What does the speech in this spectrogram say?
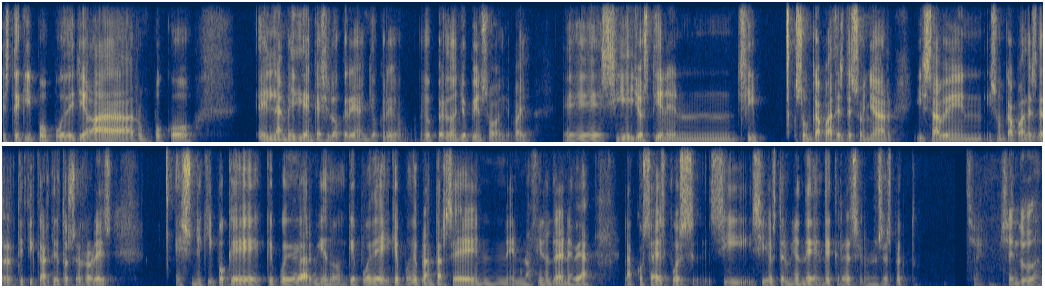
este equipo puede llegar un poco en la medida en que se lo crean, yo creo. Yo, perdón, yo pienso, vaya, vaya. Eh, si ellos tienen, si son capaces de soñar y saben y son capaces de rectificar ciertos errores, es un equipo que, que, puede dar miedo y que puede, y que puede plantarse en, en, una final de la NBA. La cosa es, pues, si, si ellos terminan de, de, creérselo en ese aspecto. Sí, sin duda.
